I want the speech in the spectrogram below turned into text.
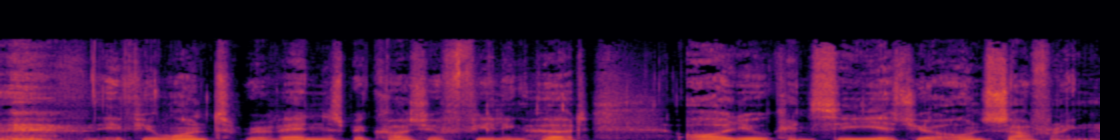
if you want revenge because you're feeling hurt, all you can see is your own suffering.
